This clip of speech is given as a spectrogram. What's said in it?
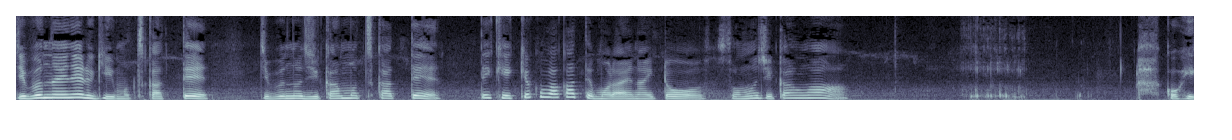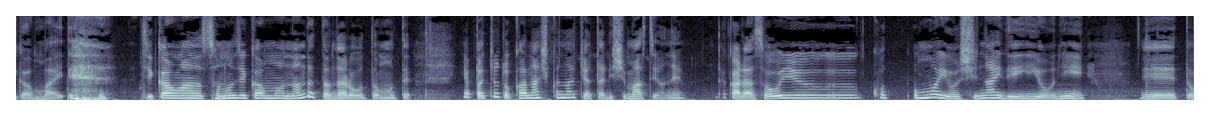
自分のエネルギーも使って自分の時間も使ってで結局分かってもらえないとその時間はコーヒーがうまい。時間はその時間も何だったんだろうと思って。やっぱちょっと悲しくなっちゃったりしますよね。だからそういう思いをしないでいいようにえっ、ー、と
